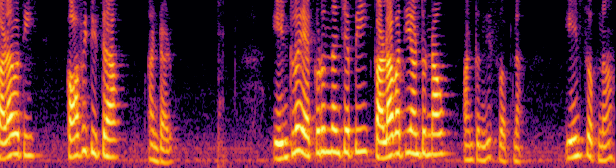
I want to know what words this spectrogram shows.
కళావతి కాఫీ తీసురా అంటాడు. ఇంట్లో ఎక్కడుందని చెప్పి కళావతి అంటున్నావు? అంటుంది స్వప్న. ఏంటి స్వప్న?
